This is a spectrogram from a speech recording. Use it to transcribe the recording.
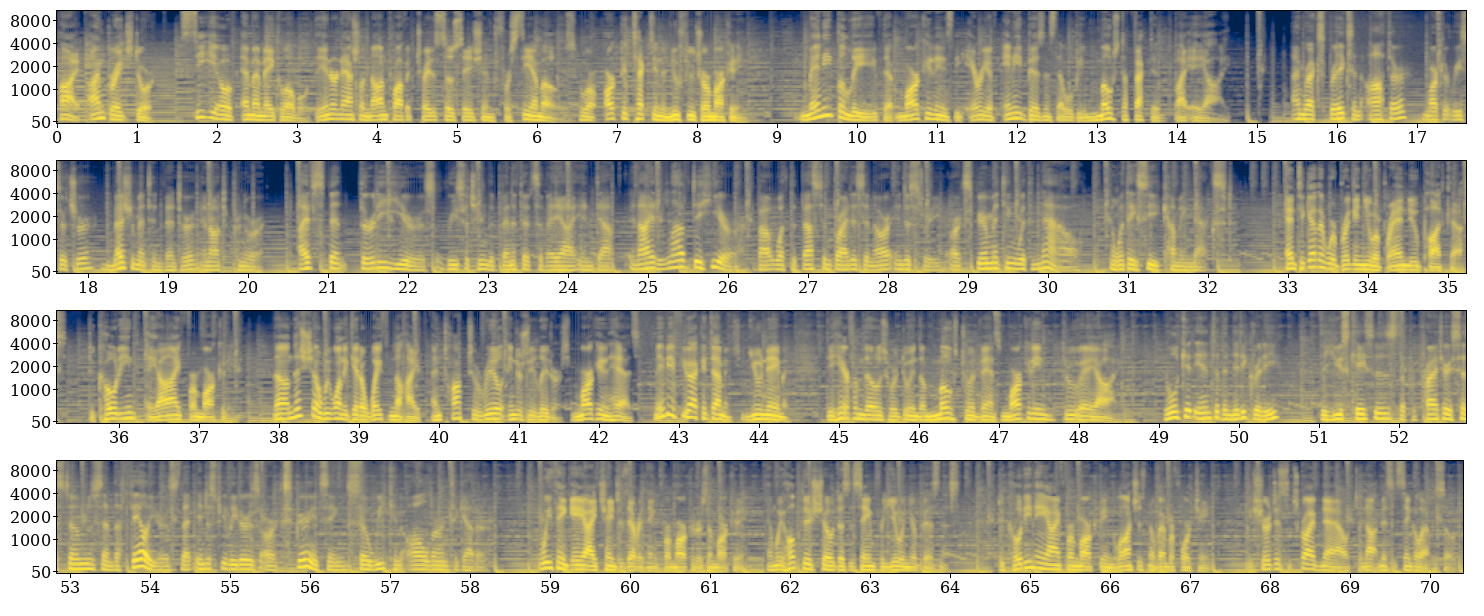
Hi, I'm Greg Stuart, CEO of MMA Global, the international nonprofit trade association for CMOs who are architecting a new future of marketing. Many believe that marketing is the area of any business that will be most affected by AI. I'm Rex Briggs, an author, market researcher, measurement inventor, and entrepreneur. I've spent 30 years researching the benefits of AI in depth, and I'd love to hear about what the best and brightest in our industry are experimenting with now and what they see coming next. And together we're bringing you a brand new podcast, Decoding AI for Marketing. Now, on this show, we want to get away from the hype and talk to real industry leaders, marketing heads, maybe a few academics, you name it, to hear from those who are doing the most to advance marketing through AI. We'll get into the nitty gritty, the use cases, the proprietary systems, and the failures that industry leaders are experiencing so we can all learn together. We think AI changes everything for marketers and marketing, and we hope this show does the same for you and your business. Decoding AI for Marketing launches November 14th. Be sure to subscribe now to not miss a single episode.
